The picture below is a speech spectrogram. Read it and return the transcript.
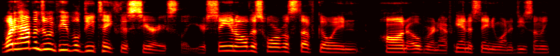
What happens when people do take this seriously? You're seeing all this horrible stuff going on over in Afghanistan. You want to do something?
